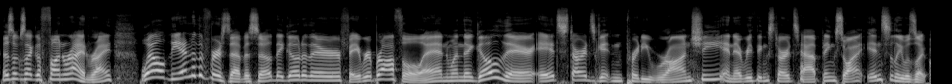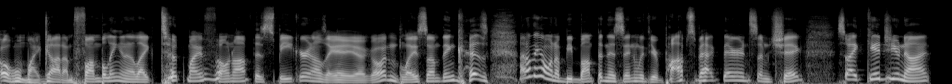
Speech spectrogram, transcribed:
This looks like a fun ride, right? Well, the end of the first episode, they go to their favorite brothel, and when they go there, it starts getting pretty raunchy and everything starts happening. So I instantly was like, oh Oh my God, I'm fumbling, and I like took my phone off the speaker and I was like, hey, go ahead and play something because I don't think I want to be bumping this in with your pops back there and some chick. So I kid you not,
